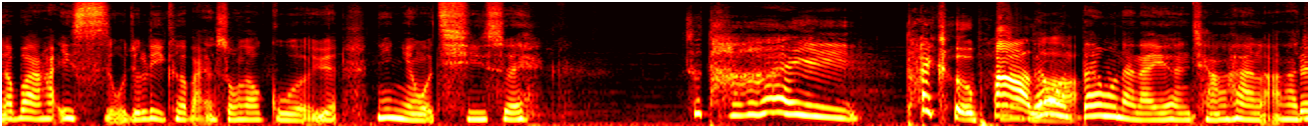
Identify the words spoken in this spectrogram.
要不然他一死，我就立刻把你送到孤儿院。那一年我七岁，这太……太可怕了！但我但我奶奶也很强悍啦，她就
